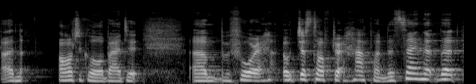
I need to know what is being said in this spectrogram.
an article about it um, before it or just after it happened. It's saying that that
